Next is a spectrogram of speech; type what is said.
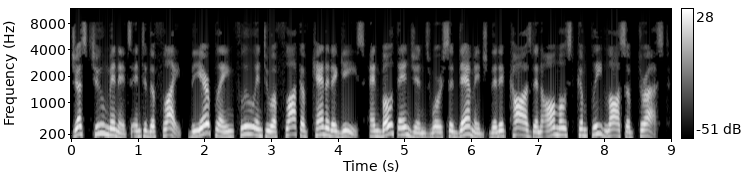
Just two minutes into the flight, the airplane flew into a flock of Canada geese, and both engines were so damaged that it caused an almost complete loss of thrust.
